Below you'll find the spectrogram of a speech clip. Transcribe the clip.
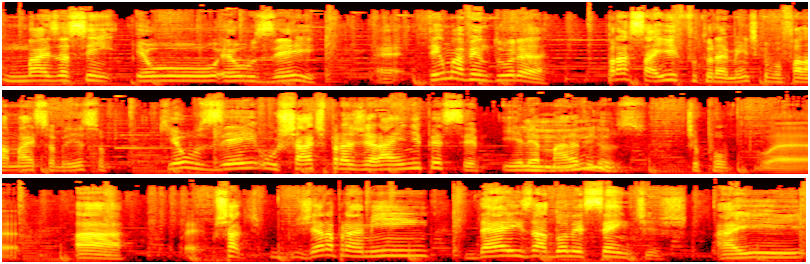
Mas assim, eu, eu usei. é, tem uma aventura pra sair futuramente, que eu vou falar mais sobre isso, que eu usei o chat pra gerar NPC. E ele é maravilhoso. Tipo, é, a. é, chat, gera pra mim 10 adolescentes. Aí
